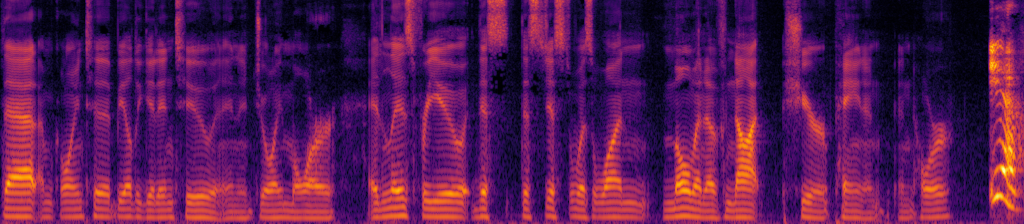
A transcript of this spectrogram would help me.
that I'm going to be able to get into and enjoy more. And Liz, for you, this this just was one moment of not sheer pain and, and horror. Yeah.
